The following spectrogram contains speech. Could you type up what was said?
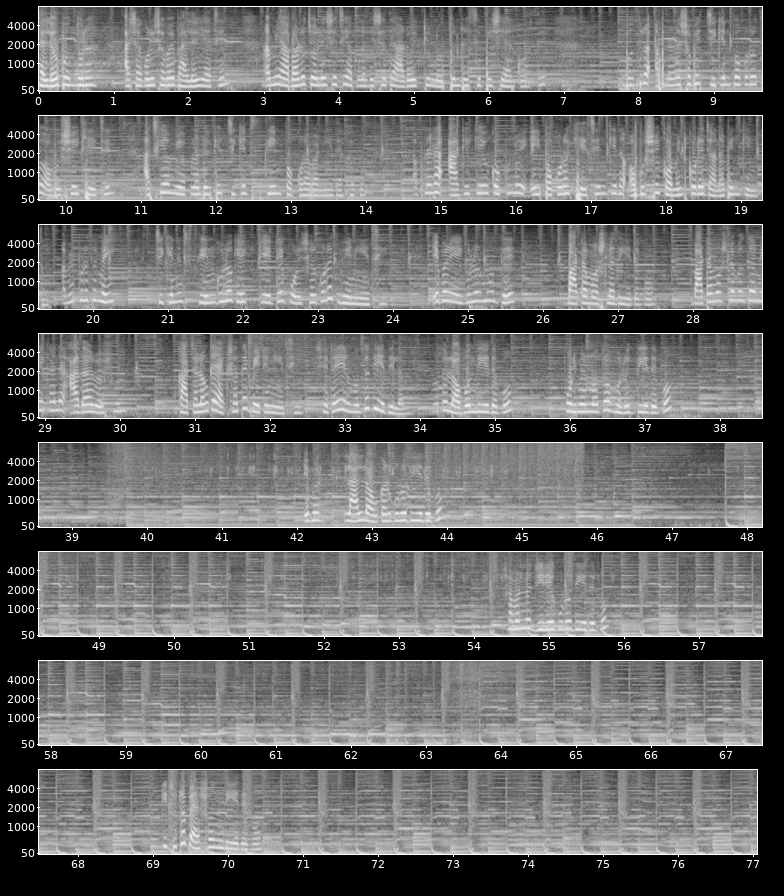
Hello বন্ধুরা, আশা করি সবাই ভালোই আছেন। আমি আবারও চলে এসেছি আপনাদের সাথে আরও একটি নতুন রেসিপি শেয়ার করতে। বন্ধুরা, আপনারা সবাই চিকেন পকোড়া তো অবশ্যই খেয়েছেন। আজকে আমি আপনাদেরকে চিকেন স্কিন পকোড়া বানিয়ে দেখাবো। আপনারা আগে কেউ কখনো এই পকোড়া খেয়েছেন কি না অবশ্যই কমেন্ট করে জানাবেন কিন্তু। আমি প্রথমেই চিকেনের স্কিনগুলোকে কেটে পরিষ্কার করে ধুয়ে নিয়েছি। এবার এইগুলোর মধ্যে বাটা মশলা দিয়ে দেবো। বাটা মশলা বলতে আমি এখানে আদা, রসুন, কাঁচা লঙ্কা একসাথে বেটে নিয়েছি। সেটাই এর মধ্যে দিয়ে দিলাম। মতো লবণ দিয়ে দেব, পরিমাণ মতো হলুদ দিয়ে দেব। এবার লাল লঙ্কার গুঁড়ো দিয়ে দেব। সামান্য জিরে গুঁড়ো দিয়ে দেবো। কিছুটা বেসন দিয়ে দেব।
